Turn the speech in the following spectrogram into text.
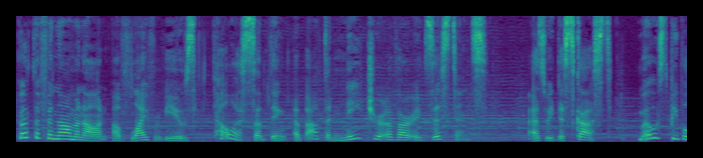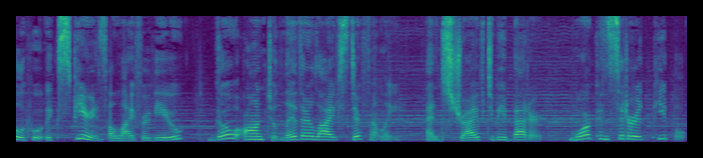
Could the phenomenon of life reviews tell us something about the nature of our existence? As we discussed, most people who experience a life review go on to live their lives differently and strive to be better, more considerate people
